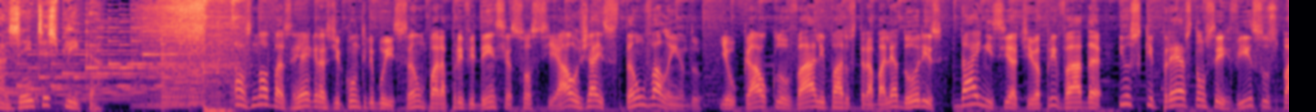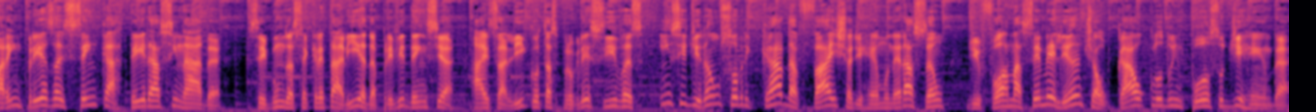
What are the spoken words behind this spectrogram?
A gente explica. As novas regras de contribuição para a Previdência Social já estão valendo, e o cálculo vale para os trabalhadores da iniciativa privada e os que prestam serviços para empresas sem carteira assinada. Segundo a Secretaria da Previdência, as alíquotas progressivas incidirão sobre cada faixa de remuneração de forma semelhante ao cálculo do imposto de renda.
